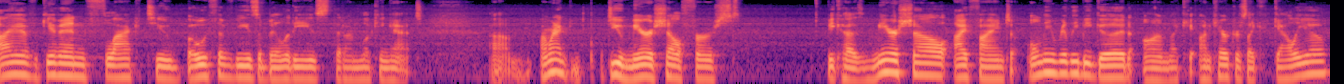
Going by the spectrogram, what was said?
I have given flack to both of these abilities that I'm looking at. Um, I'm going to do Mirror Shell first, because Mirror Shell I find to only really be good on like on characters like Galio,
